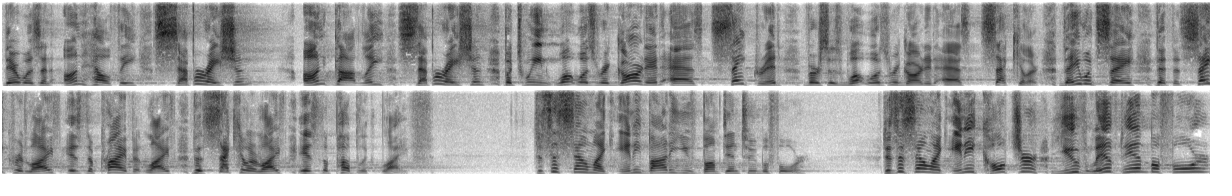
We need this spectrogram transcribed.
There was an unhealthy separation, ungodly separation between what was regarded as sacred versus what was regarded as secular. They would say that the sacred life is the private life, the secular life is the public life. Does this sound like anybody you've bumped into before? Does this sound like any culture you've lived in before?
